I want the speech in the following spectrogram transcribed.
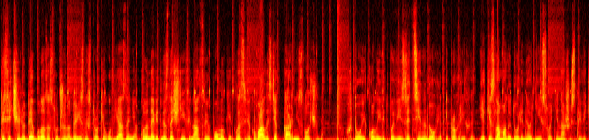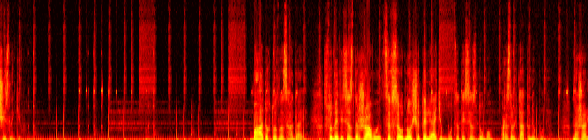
тисячі людей було засуджено до різних строків ув'язнення, коли навіть незначні фінансові помилки класифікувались як карні злочини. Хто і коли відповість за ці недогляд і прогріхи, які зламали долі не одній сотні наших співвітчизників? Багато хто з нас згадає, судитися з державою це все одно, що телятів буцатися з дубом. Результату не буде. На жаль,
